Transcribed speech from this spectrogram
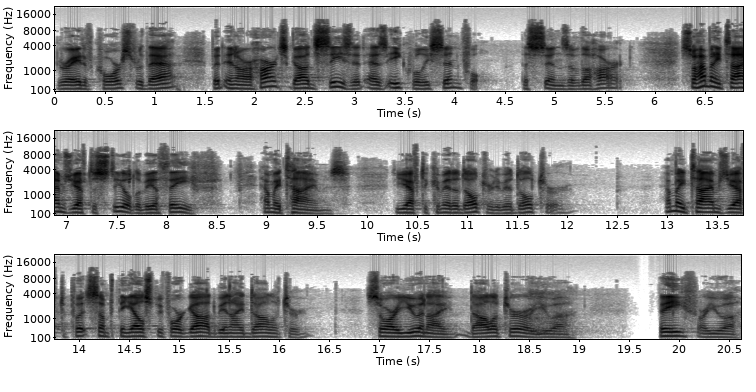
great, of course, for that, but in our hearts, God sees it as equally sinful, the sins of the heart. So, how many times do you have to steal to be a thief? How many times do you have to commit adultery to be an adulterer? How many times do you have to put something else before God to be an idolater? So are you an idolater? Are you a thief? Are you a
